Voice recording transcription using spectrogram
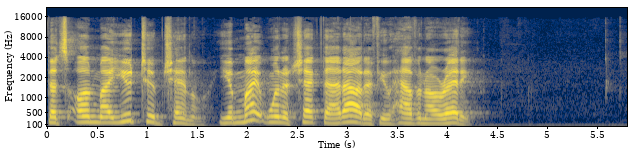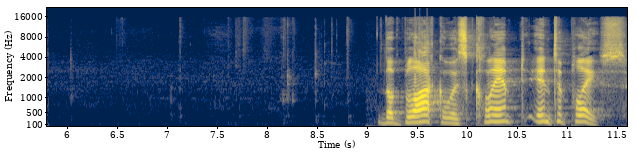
that's on my YouTube channel. You might want to check that out if you haven't already. The block was clamped into place.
